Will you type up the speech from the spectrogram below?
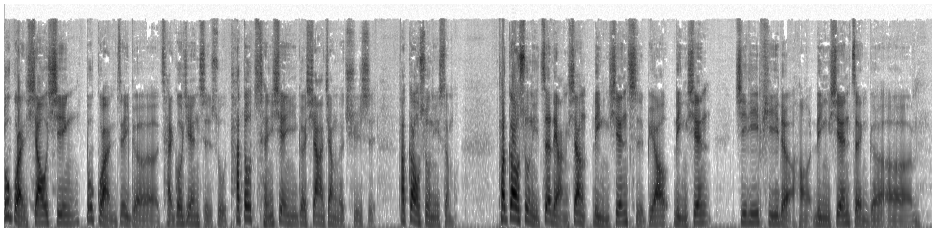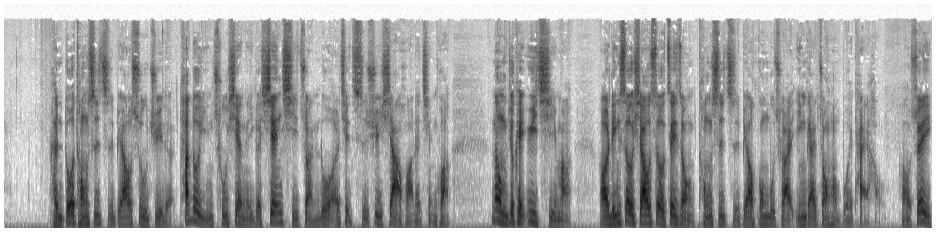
不管消芯，不管这个采购经理指数，它都呈现一个下降的趋势。它告诉你什么？它告诉你这两项领先指标、领先 GDP 的哈，领先整个呃很多同时指标数据的，它都已经出现了一个先期转弱，而且持续下滑的情况。那我们就可以预期嘛，哦，零售销售这种同时指标公布出来，应该状况不会太好。好，所以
